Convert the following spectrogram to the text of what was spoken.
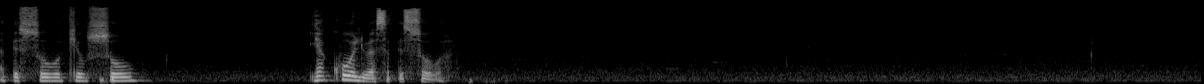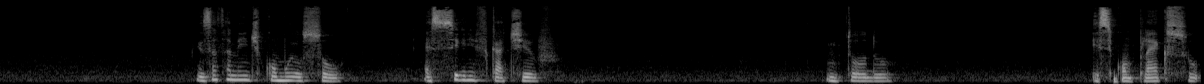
a pessoa que eu sou e acolho essa pessoa. Exatamente como eu sou, é significativo em todo esse complexo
